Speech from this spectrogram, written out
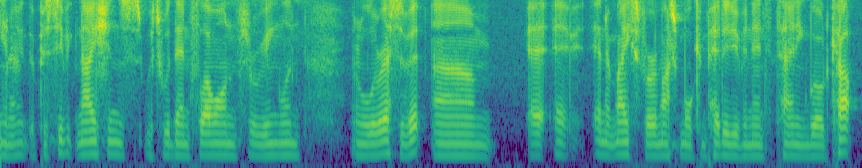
you know the Pacific nations, which would then flow on through England and all the rest of it. Um, and it makes for a much more competitive and entertaining World Cup.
